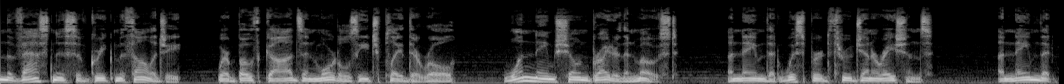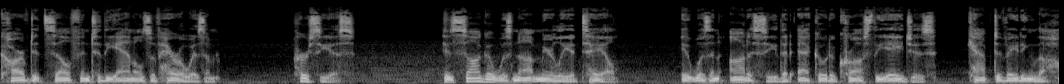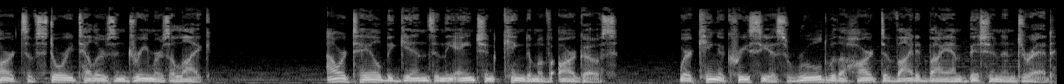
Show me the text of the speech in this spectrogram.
In the vastness of Greek mythology, where both gods and mortals each played their role, one name shone brighter than most, a name that whispered through generations, a name that carved itself into the annals of heroism Perseus. His saga was not merely a tale, it was an odyssey that echoed across the ages, captivating the hearts of storytellers and dreamers alike. Our tale begins in the ancient kingdom of Argos, where King Acrisius ruled with a heart divided by ambition and dread.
